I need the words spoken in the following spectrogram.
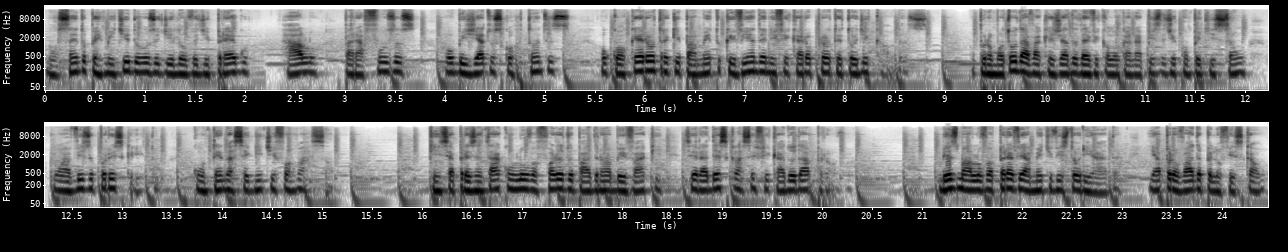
não sendo permitido o uso de luva de prego, ralo, parafusos, objetos cortantes ou qualquer outro equipamento que venha danificar o protetor de caudas. O promotor da vaquejada deve colocar na pista de competição um aviso por escrito, contendo a seguinte informação: Quem se apresentar com luva fora do padrão ABVAC será desclassificado da prova. Mesmo a luva previamente vistoriada e aprovada pelo fiscal,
